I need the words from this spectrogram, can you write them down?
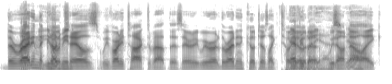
they're riding the you know what I mean? coattails. We've already talked about this. They already, we were they're riding the coattails like Toyota. Everybody we don't yeah. know like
